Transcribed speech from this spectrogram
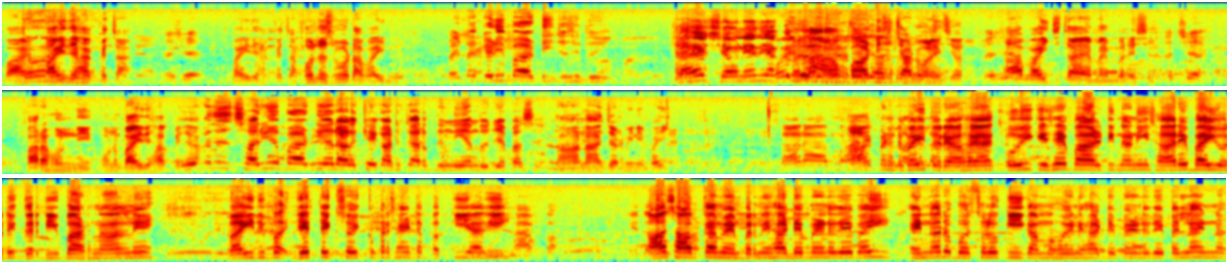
ਬਾ- ਬਾਈ ਦੇ ਹੱਕ ਚ ਆ। ਅੱਛਾ। ਬਾਈ ਦੇ ਹੱਕ ਚ ਆ, ਫੁੱਲ ਸਪੋਰਟ ਆ ਬਾਈ ਨੂੰ। ਪਹਿਲਾਂ ਕਿਹੜੀ ਪਾਰਟੀ 'ਚ ਸੀ ਤੁਸੀਂ? ਚਾਹੇ ਸਿਉਨੇ ਦੀਆਂ ਪਹਿਲਾਂ ਆਮ ਪਾਰਟੀ ਚ ਚਾੜੂ ਵਾਲੇ ਚ। ਆ ਬਾਈ ਜਿਤਾਇਆ ਮੈਂਬਰ ਸੀ ਅੱਛਾ। ਪਰ ਹੁਣ ਨਹੀਂ ਹੁਣ ਬਾਈ ਦੇ ਹੱਕ ਚ ਉਹ ਆ ਕਹਿੰਦੇ ਸਾਰੀਆਂ ਪਾਰਟੀਆਂ ਰਲ ਕੇ ਇਕੱਠ ਕਰ ਦਿੰਦੀਆਂ ਦੂਜੇ ਪਾਸੇ। ਨਾ ਨਾ ਜਮੀ ਨਹੀਂ ਬਾਈ। ਸਾਰਾ ਮਹਾਰੇ ਪਿੰਡ ਬਾਈ ਤੁਰਿਆ ਹੋਇਆ ਕੋਈ ਕਿਸੇ ਪਾਰਟੀ ਦਾ ਨਹੀਂ ਸਾਰੇ ਬਾਈ ਉਹਦੇ ਗੁਰਦੀਪ ਬਾਠ ਨਾਲ ਨੇ। ਬਾਈ ਦੀ ਬ- ਜਿੱਤ 101% ਪੱਕੀ ਆ ਗਈ। ਆਹ ਸਾਬਕਾ ਮੈਂਬਰ ਨੇ ਸਾਡੇ ਪਿੰਡ ਦੇ ਬਾਈ। ਇਹਨਾਂ ਤੋਂ ਪੁੱਛ ਲਓ ਕੀ ਕੰਮ ਹੋਏ ਨੇ ਸਾਡੇ ਪਿੰਡ ਦੇ ਪਹਿਲਾਂ ਇਹਨਾਂ।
